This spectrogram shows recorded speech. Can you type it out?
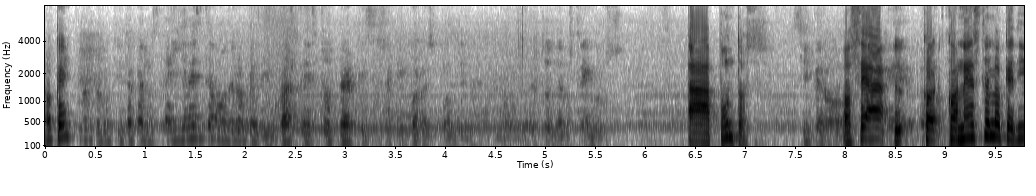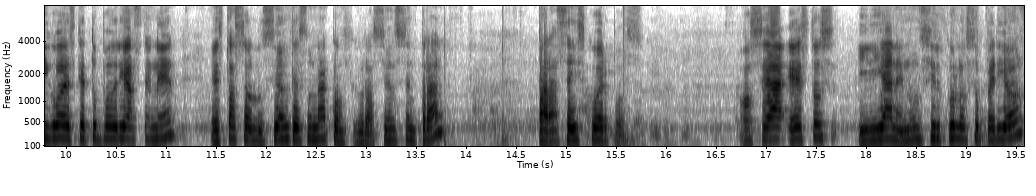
¿Ok? Una preguntita, Carlos. Ahí en este modelo que dibujaste, estos vértices aquí corresponden, de los triángulos. A puntos. Sí, pero... O sea, eh, con, esto lo que digo es que tú podrías tener esta solución que es una configuración central para seis cuerpos. O sea, estos irían en un círculo superior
